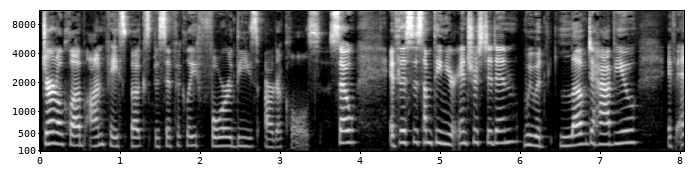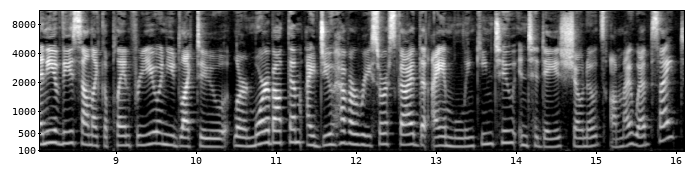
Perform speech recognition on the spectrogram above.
journal club on Facebook specifically for these articles. So, if this is something you're interested in, we would love to have you. If any of these sound like a plan for you and you'd like to learn more about them, I do have a resource guide that I am linking to in today's show notes on my website.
